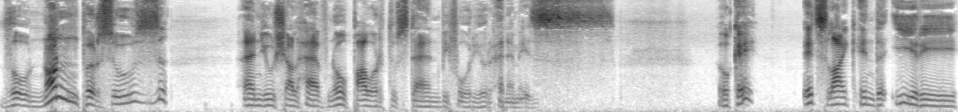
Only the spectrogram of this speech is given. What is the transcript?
though none pursues, and you shall have no power to stand before your enemies. Okay? It's like in the eerie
